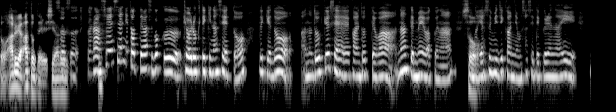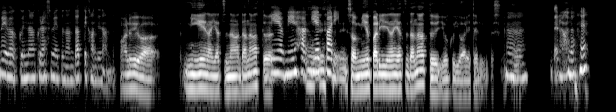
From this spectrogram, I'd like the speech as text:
ど、あるいは後で調べる。そうそう。だから、先生にとってはすごく協力的な生徒だけど、あの、同級生からにとっては、なんて迷惑な、そう。休み時間にもさせてくれない迷惑なクラスメートなんだって感じなんだ。あるいは、見えないやつな、だなと。見え、見えは、見えっぱり。う んそう、見えっぱりなやつだなとよく言われてるんです。うん。なるほどね。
